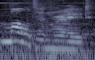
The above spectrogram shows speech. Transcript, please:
Malden Road.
